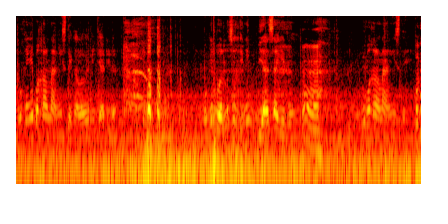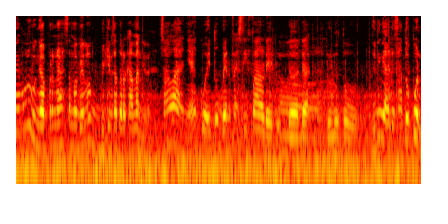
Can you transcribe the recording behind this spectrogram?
Gue kayaknya bakal nangis deh kalau ini jadi dah. mungkin buat lu sih ini biasa gitu. Gue bakal nangis deh. tapi emang lu nggak pernah sama band lu bikin satu rekaman gitu Salahnya gue itu band festival deh du- Oh. da- da- dulu tuh. jadi nggak ada satupun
